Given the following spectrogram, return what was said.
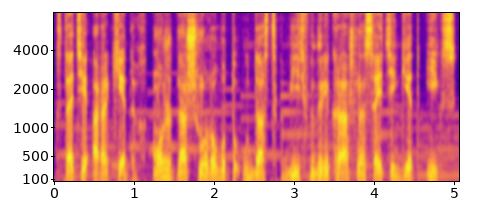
Кстати, о ракетах. Может нашему роботу удастся победить в игре Crash на сайте GetX.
